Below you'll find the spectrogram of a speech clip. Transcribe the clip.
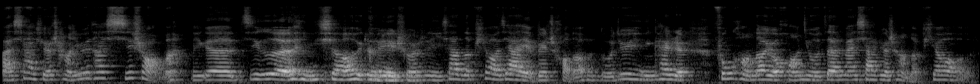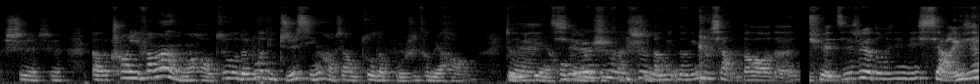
把下雪场，因为它稀少嘛，一个饥饿营销 可以说是一下子票价也被炒到很多，就已经开始疯狂到有黄牛在卖下雪场的票了。是是，呃，创意方案很好，最后的落地执行好像做的不是特别好，有一点后其实是是。能能预想到的。雪姬这个东西，你想一下，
